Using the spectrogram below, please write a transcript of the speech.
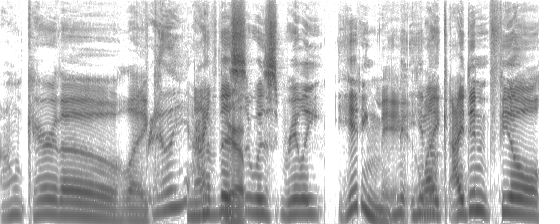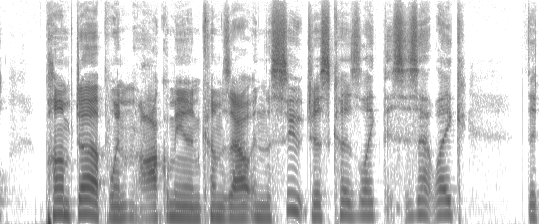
I don't care though. Like, Really? none I- of this Yep. was really hitting me. Me- you know- like, I didn't feel pumped up when Aquaman comes out in the suit, just because like this is at like the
